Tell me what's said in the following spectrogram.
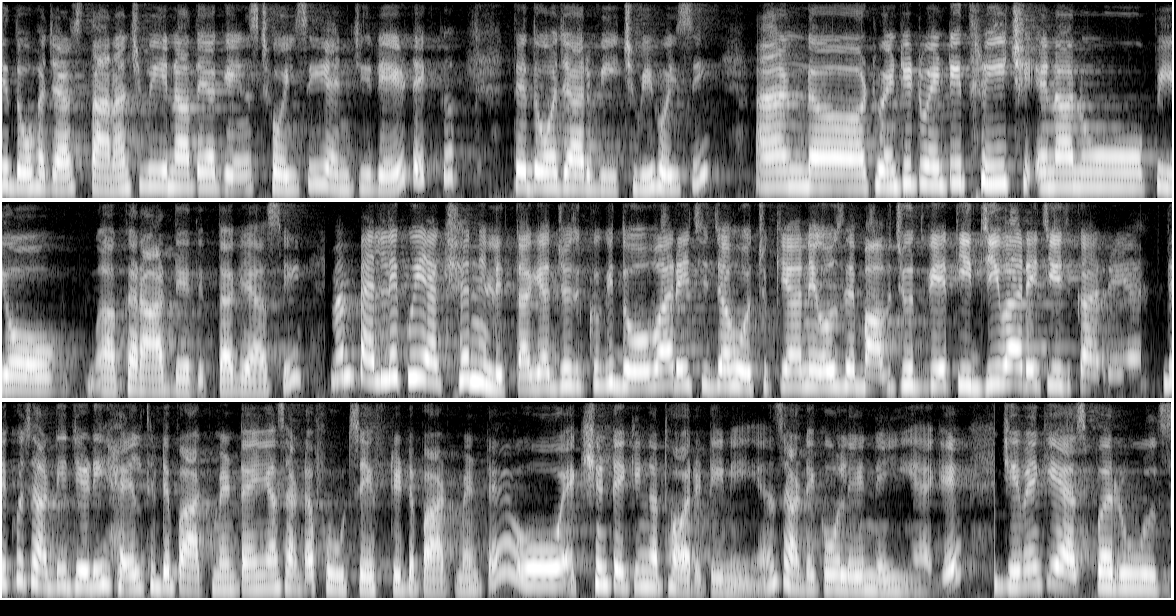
ਇਹ 2017 ਚ ਵੀ ਇਹਨਾਂ ਦੇ ਅਗੇਂਸਟ ਹੋਈ ਸੀ ਐਨਜੀ ਰੇਟ ਇੱਕ ਤੇ 2020 ਚ ਵੀ ਹੋਈ ਸੀ। ਐਂਡ 2023 ਚ ਇਹਨਾਂ ਨੂੰ ਪੀਓ ਕਰਾਰ ਦੇ ਦਿੱਤਾ ਗਿਆ ਸੀ। ਮੈਮ, ਪਹਿਲੇ ਕੋਈ ਐਕਸ਼ਨ ਨਹੀਂ ਲਿੱਤਾ ਗਿਆ, ਜੋ ਕਿਉਂਕਿ ਦੋ ਵਾਰ ਇਹ ਚੀਜ਼ਾਂ ਹੋ ਚੁੱਕੀਆਂ ਨੇ ਉਸ ਦੇ ਬਾਵਜੂਦ ਵੀ ਇਹ ਤੀਜੀ ਵਾਰ ਇਹ ਚੀਜ਼ ਕਰ ਰਹੇ ਆ। ਦੇਖੋ, ਸਾਡੀ ਜਿਹੜੀ ਹੈਲਥ ਡਿਪਾਰਟਮੈਂਟ ਹੈ ਜਾਂ ਸਾਡਾ ਫੂਡ ਸੇਫਟੀ ਡਿਪਾਰਟਮੈਂਟ ਹੈ, ਉਹ ਐਕਸ਼ਨ ਟੇਕਿੰਗ ਅਥਾਰਟੀ ਨਹੀਂ ਹੈ, ਸਾਡੇ ਕੋਲ ਇਹ ਨਹੀਂ ਹੈਗੇ। ਜਿਵੇਂ ਕਿ ਐਸ ਪਰ ਰੂਲਸ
